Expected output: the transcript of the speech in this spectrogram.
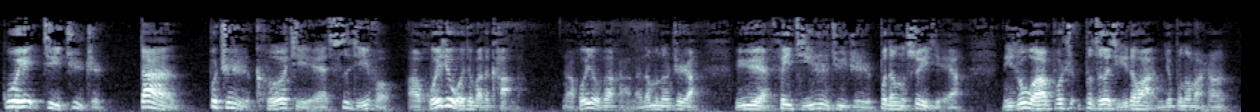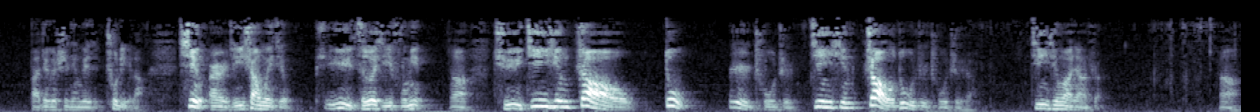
归即拒之，但不知可解思疾否啊？回去我就把它砍了啊，回去我把它砍了，能不能治啊？曰：非即日拒之，不能遂解呀。你如果要不是不择吉的话，你就不能马上把这个事情给处理了。幸耳疾尚未久，欲择吉复命。啊，取金星照度日出之，金星照度日出之啊，金星望向是啊，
